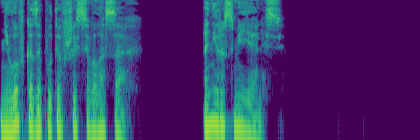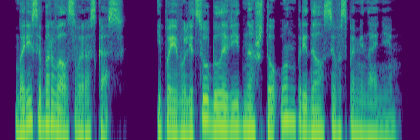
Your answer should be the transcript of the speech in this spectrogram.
неловко запутавшись в волосах. Они рассмеялись. Борис оборвал свой рассказ, и по его лицу было видно, что он предался воспоминаниям.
